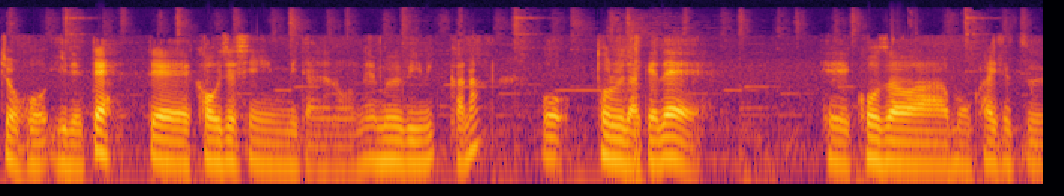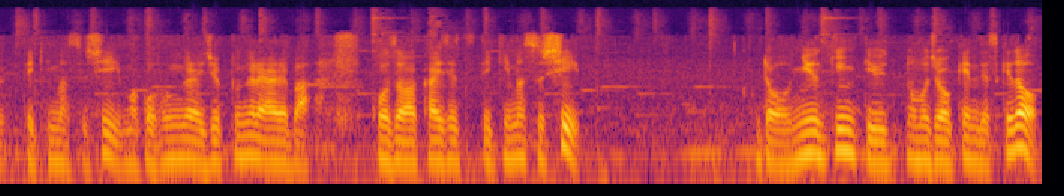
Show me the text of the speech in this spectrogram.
情報を入れて、で、顔写真みたいなのをね、ムービーかな？を撮るだけで、えー、講座はもう解説できますし、まあ、5分ぐらい、10分ぐらいあれば講座は解説できますし、入金っていうのも条件ですけど、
